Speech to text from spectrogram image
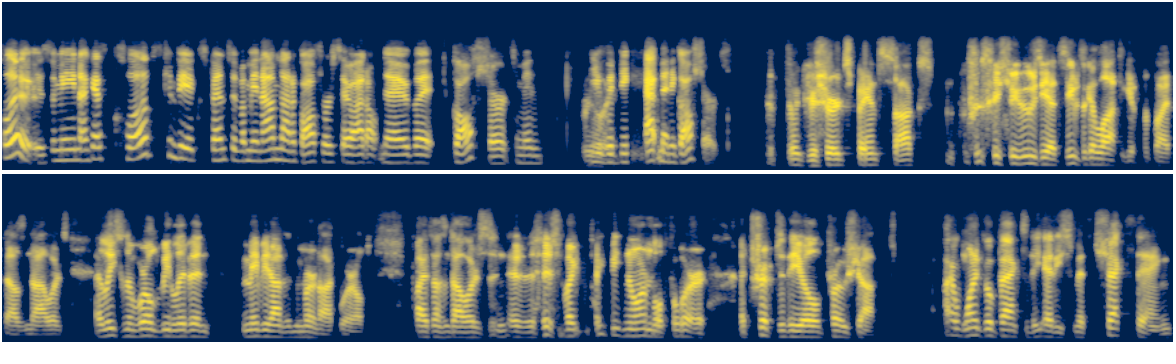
clothes. I mean, I guess clubs can be expensive. I mean, I'm not a golfer, so I don't know, but golf shirts. I mean, really? you would need that many golf shirts like your shirts, pants, socks, shoes. Yeah, it seems like a lot to get for five thousand dollars. At least in the world we live in, maybe not in the Murdaugh world. Five thousand dollars might might be normal for a trip to the old pro shop. I want to go back to the Eddie Smith check thing.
